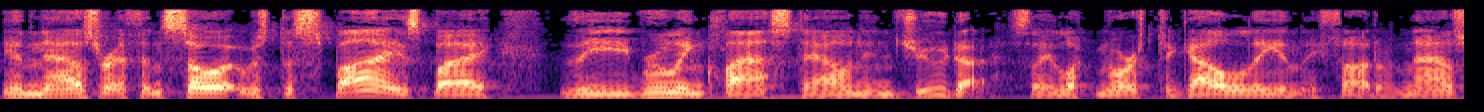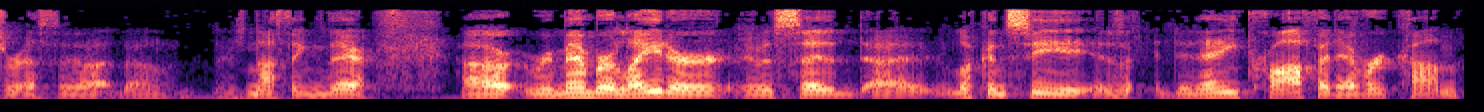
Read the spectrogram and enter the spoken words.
in Nazareth. And so it was despised by the ruling class down in Judah. So they looked north to Galilee and they thought of Nazareth. They thought, oh, there's nothing there. Uh, remember later, it was said, uh, look and see, is, did any prophet ever come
